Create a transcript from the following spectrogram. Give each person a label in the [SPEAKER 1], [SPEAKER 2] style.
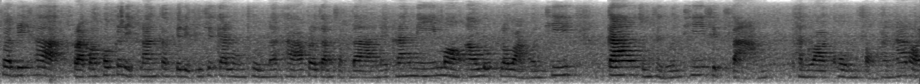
[SPEAKER 1] สวัสดีค่ะ กลับมาพบกันอีกครั้งกับฟิลิปพิจการลงทุนนะคะ ประจำสัปดาห์ในครั้งนี้มองเอาลุกระหว่างวันที่ 9 จนถึงวันที่ 13 ธันวาคม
